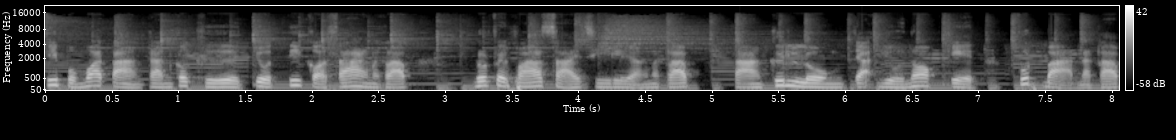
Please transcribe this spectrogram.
ที่ผมว่าต่างกันก็คือจุดที่ก่อสร้างนะครับ รถไฟฟ้าสายสีเหลืองนะครับทางขึ้นลงจะอยู่นอกเขตฟุตบาทนะครับ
